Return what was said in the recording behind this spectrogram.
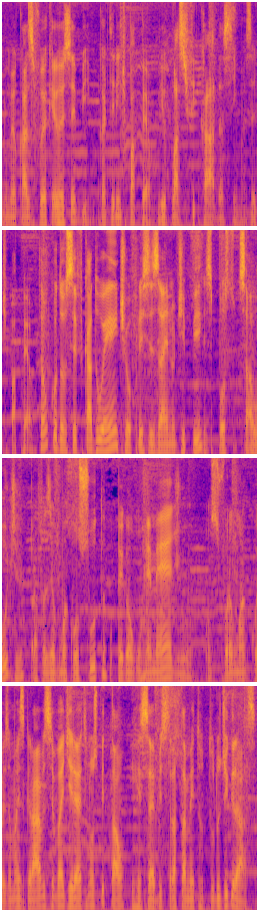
no meu caso foi a que eu recebi, uma carteirinha de papel, meio plastificada assim, mas é de papel. Então, quando você ficar doente ou precisar ir no GP, nesse posto de saúde, né, para fazer alguma consulta, ou pegar algum remédio, ou se for alguma coisa mais grave, você vai direto no hospital e recebe esse tratamento tudo de graça.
